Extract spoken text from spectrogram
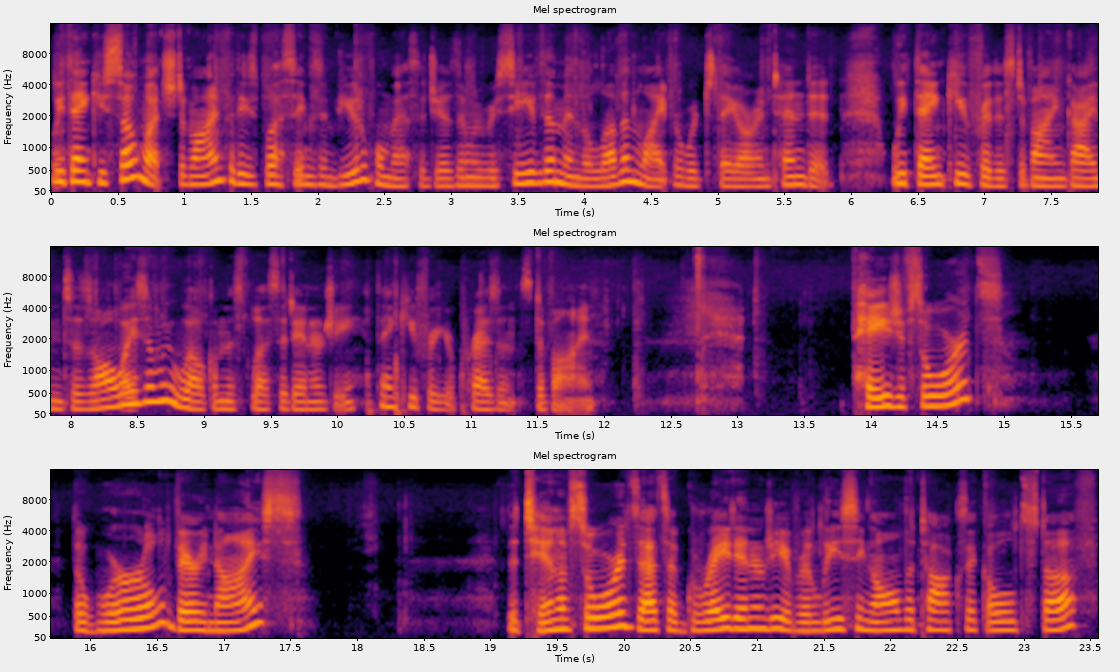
We thank you so much, Divine, for these blessings and beautiful messages, and we receive them in the love and light for which they are intended. We thank you for this divine guidance as always, and we welcome this blessed energy. Thank you for your presence, Divine. Page of Swords, the World, very nice. The Ten of Swords, that's a great energy of releasing all the toxic old stuff.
